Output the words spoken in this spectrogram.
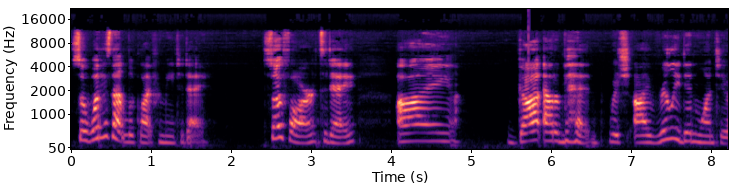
So, what does that look like for me today? So far, today, I got out of bed, which I really didn't want to.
